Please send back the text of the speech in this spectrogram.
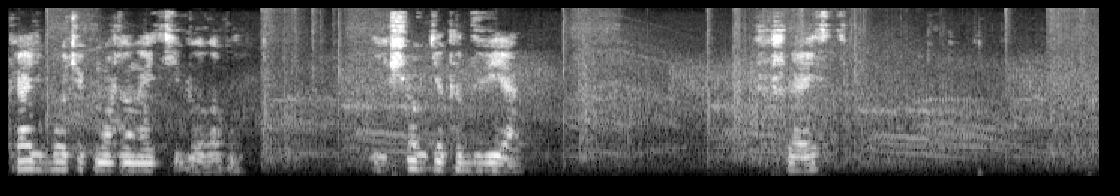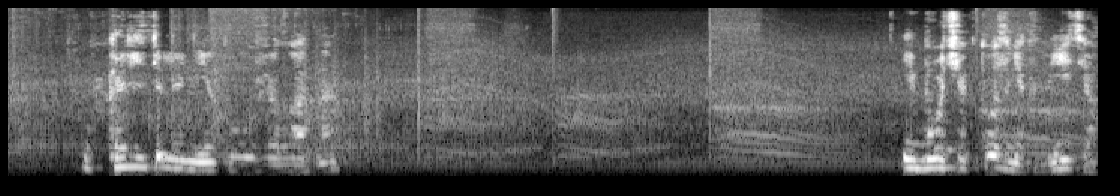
Пять бочек можно найти было бы. Еще где-то две. Шесть. Ускорителя нету уже, ладно. И бочек тоже нет, видите?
